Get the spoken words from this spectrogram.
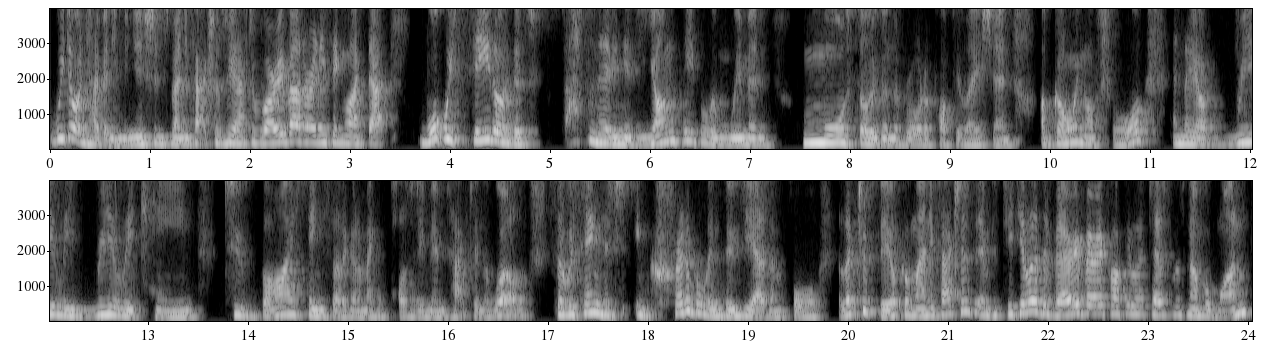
we don't have any munitions manufacturers we have to worry about or anything like that. What we see though that's fascinating is young people and women more so than the broader population, are going offshore and they are really, really keen to buy things that are going to make a positive impact in the world. So we're seeing this incredible enthusiasm for electric vehicle manufacturers, in particular, the very, very popular Tesla's number one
